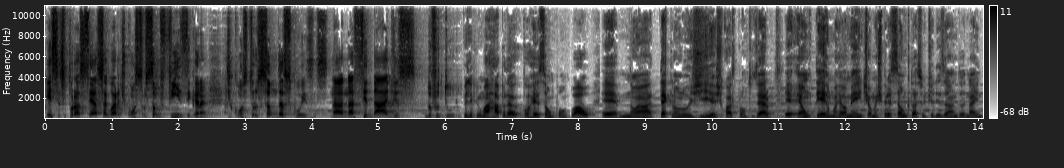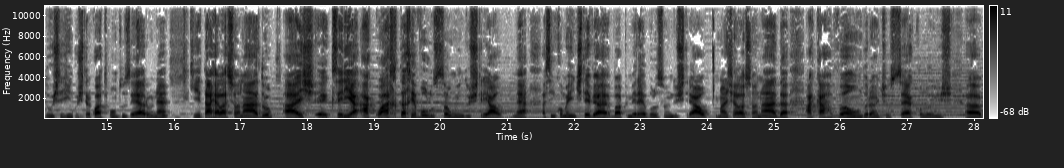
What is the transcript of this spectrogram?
esses processos agora de construção física, né? de construção das coisas na, nas cidades do futuro? Felipe, uma rápida correção pontual, é, não é uma tecnologias 4.0, é, é um termo realmente, é uma expressão que está se utilizando na indústria de indústria 4.0, né? que está relacionado às, é, que seria a quarta revolução industrial, né? assim como a gente teve a, a primeira revolução industrial mais relacionada a carvão durante os séculos uh,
